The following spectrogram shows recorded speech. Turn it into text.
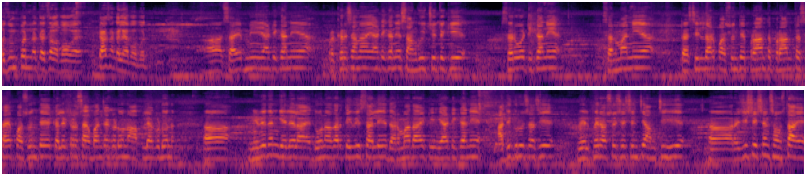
अजून पण त्याचा अभाव आहे. काय सांगाल याबाबत? साहेब मी या ठिकाणी प्रकर्षानं या ठिकाणी सांगू इच्छितो की सर्व ठिकाणी सन्माननीय तहसीलदारपासून ते प्रांत प्रांत साहेबपासून ते कलेक्टर साहेबांच्याकडून आपल्याकडून निवेदन गेलेलं आहे. दोन हजार तेवीस साली धर्मादाय या ठिकाणी अधिकृत अशी वेलफेअर असोसिएशनची आमची ही रजिस्ट्रेशन संस्था आहे.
